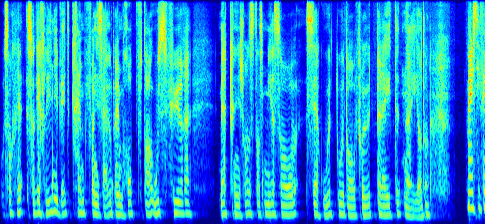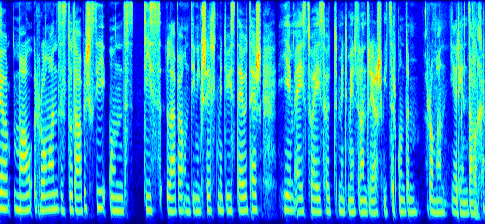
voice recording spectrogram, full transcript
Und so, so die kleinen Wettkämpfe, die ich selber im Kopf da ausführe, merke ich schon, dass das mir so sehr gut tut, auch Freude bereitet. Nein, oder? Merci vielmals, Roman, dass du da bist und dein Leben und deine Geschichte mit uns geteilt hast. Hier im 1 zu 1 heute mit mir, Andrea Schweizer und dem Roman Jerien. Danke. Danke.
